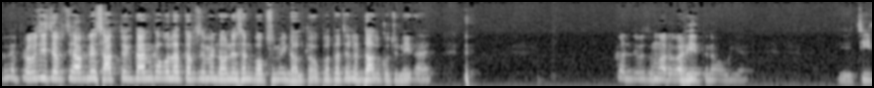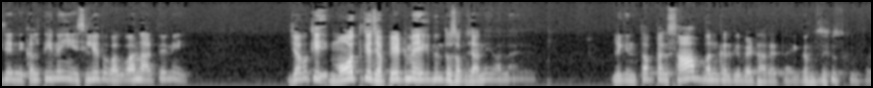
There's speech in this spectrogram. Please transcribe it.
बोले, प्रभु जी, जब से आपने सात्विक दान का बोला, तब से मैं डोनेशन बॉक्स में ही डालता हूँ, पता चला डाल कुछ नहीं रहा है। कंजूस मारवाड़ी इतना हो गया ये चीज़ें निकलती नहीं, इसलिए तो भगवान आते नहीं। जबकि मौत के झपेट में एक दिन तो सब जाने वाला है। लेकिन तब तक सांप बन करके बैठा रहता है एकदम से उसके ऊपर।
